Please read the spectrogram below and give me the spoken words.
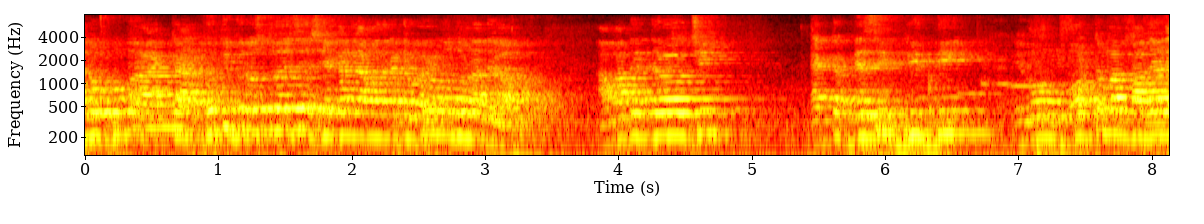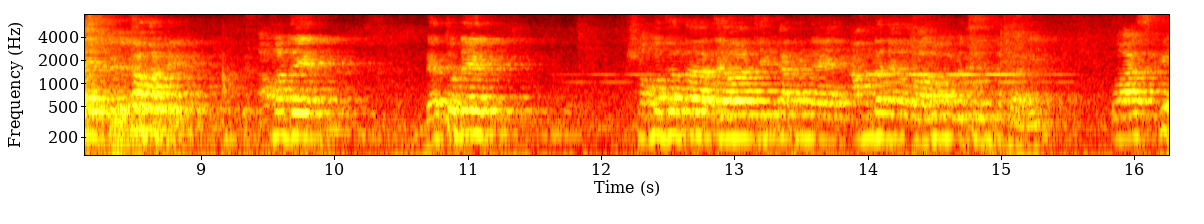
দ্রব্য, একটা ক্ষতিগ্রস্ত হয়েছে, সেখানে আমাদের একটা প্রণোদনা দেওয়া আমাদের দেওয়া উচিত একটা বেসিক বৃদ্ধি এবং বর্তমান বাজারের প্রেক্ষাপটে আমাদের বেতনের সমঝোতা দেওয়ার যে কারণে আমরা যেন ভালোভাবে চলতে পারি। তো আজকে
